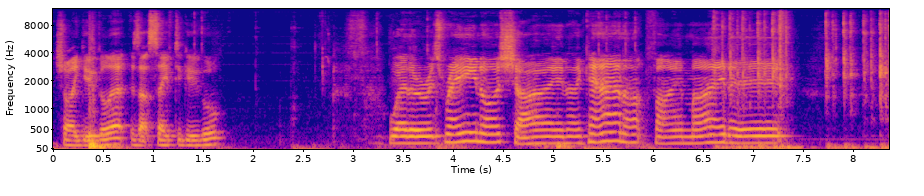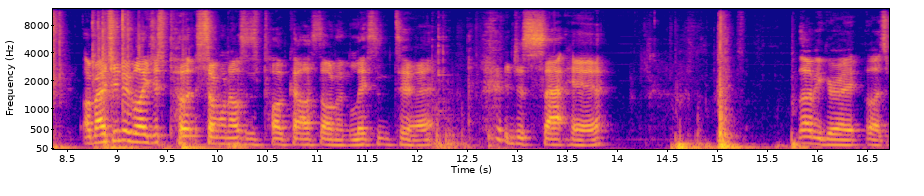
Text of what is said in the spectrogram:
Shall I Google it? Is that safe to Google? Whether it's rain or shine, I cannot find my day. Imagine if I just put someone else's podcast on and listened to it and just sat here. That'd be great. Oh, it's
